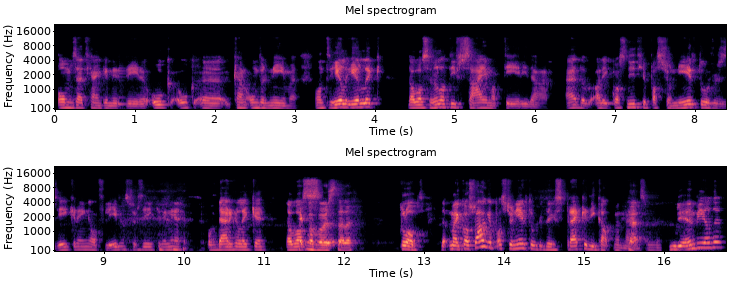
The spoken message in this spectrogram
omzet gaan genereren, ook, ook uh, kan ondernemen. Want heel eerlijk, dat was relatief saaie materie daar. Hè? Dat, allee, ik was niet gepassioneerd door verzekeringen of levensverzekeringen of dergelijke. Dat was... Ik me voorstellen. Klopt. Maar ik was wel gepassioneerd over de gesprekken die ik had met mensen. Ja. Moet je inbeelden?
